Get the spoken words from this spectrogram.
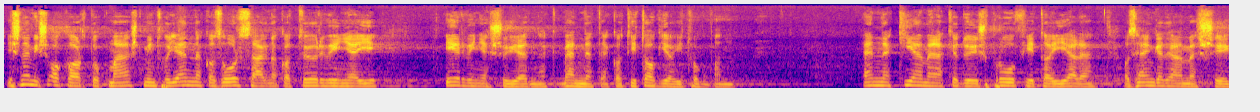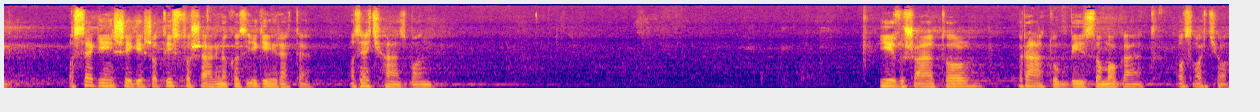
és nem is akartok mást, mint hogy ennek az országnak a törvényei érvényesüljenek bennetek, a ti tagjaitokban. Ennek kiemelkedő és profétai jele az engedelmesség, a szegénység és a tisztaságnak az ígérete az egyházban. Jézus által rátok bízza magát az Atya.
